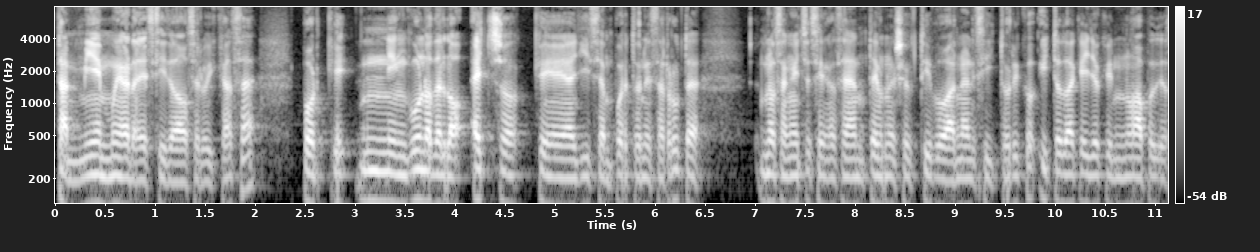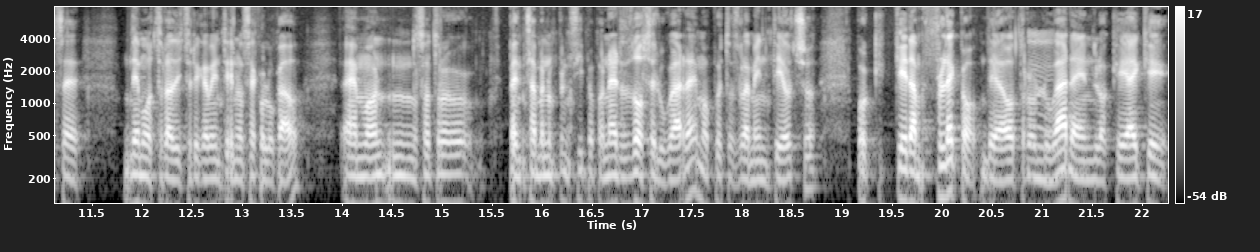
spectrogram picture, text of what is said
También muy agradecido a José Luis Casas, porque ninguno de los hechos que allí se han puesto en esa ruta no se han hecho sin hacer antes un exhaustivo análisis histórico y todo aquello que no ha podido ser demostrado históricamente no se ha colocado. nosotros pensamos en un principio poner 12 lugares, hemos puesto solamente 8, porque quedan flecos de otros mm. lugares en los que hay que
